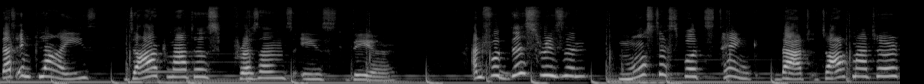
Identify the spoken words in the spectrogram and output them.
That implies dark matter's presence is there and for this reason, most experts think that dark matter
